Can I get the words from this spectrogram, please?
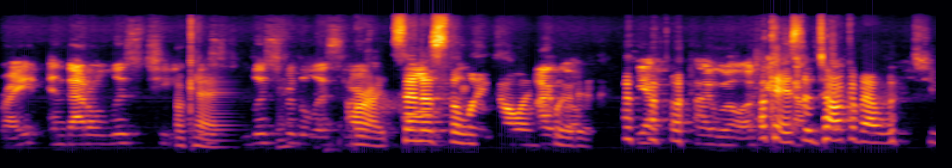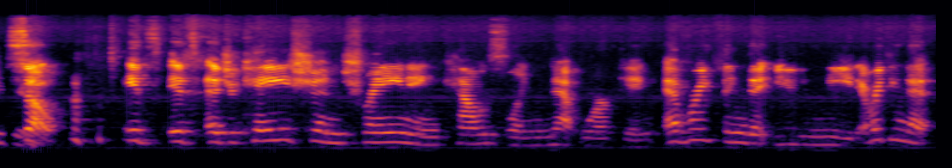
Right, and that'll list to okay. list, list for the listeners. All right, send us the places. link. I'll include it. yeah, I will. Okay, okay so talk about what you do. So, it's it's education, training, counseling, networking, everything that you need, everything that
